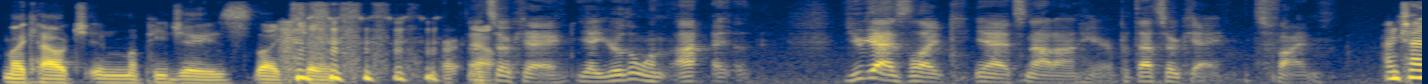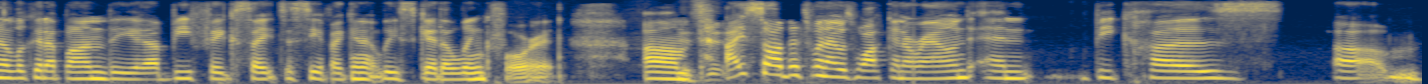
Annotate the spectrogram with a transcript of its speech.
my couch in my PJs, like chilling right now. That's okay. Yeah, you're the one. I, I, you guys like. Yeah, it's not on here, but that's okay. It's fine. I'm trying to look it up on the uh, BFig site to see if I can at least get a link for it. Um, it- I saw this when I was walking around, and because um,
